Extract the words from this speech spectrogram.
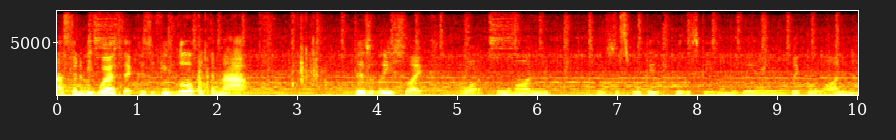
That's gonna be worth it, because if you look at the map, there's at least like what one is this will be will this be one of the areas? Like one,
